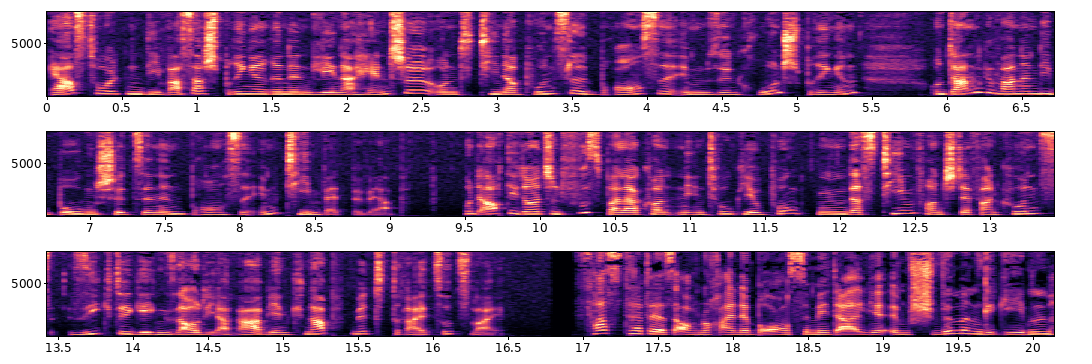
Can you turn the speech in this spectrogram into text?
Erst holten die Wasserspringerinnen Lena Henschel und Tina Punzel Bronze im Synchronspringen und dann gewannen die Bogenschützinnen Bronze im Teamwettbewerb. Und auch die deutschen Fußballer konnten in Tokio punkten. Das Team von Stefan Kunz siegte gegen Saudi-Arabien knapp mit 3 zu 2. Fast hätte es auch noch eine Bronzemedaille im Schwimmen gegeben.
